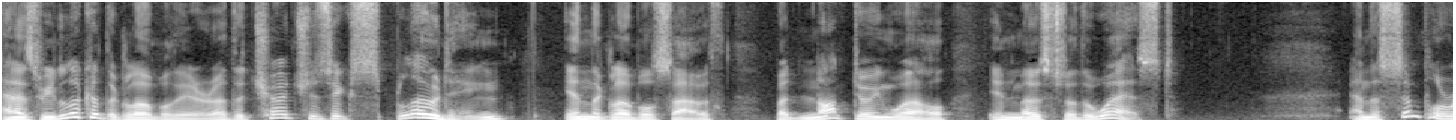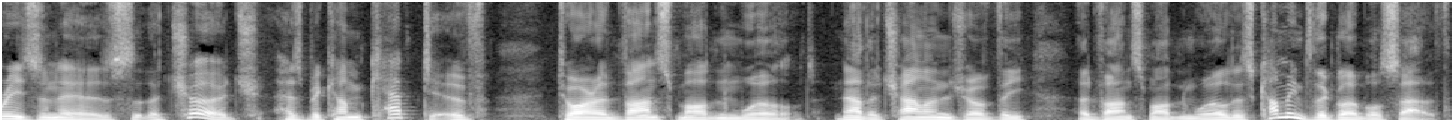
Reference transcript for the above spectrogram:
And as we look at the global era, the church is exploding in the global south, but not doing well in most of the West. And the simple reason is that the church has become captive to our advanced modern world. Now, the challenge of the advanced modern world is coming to the global south.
